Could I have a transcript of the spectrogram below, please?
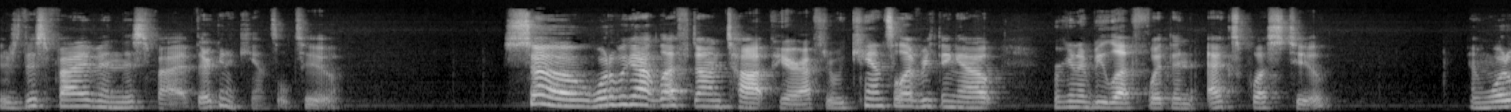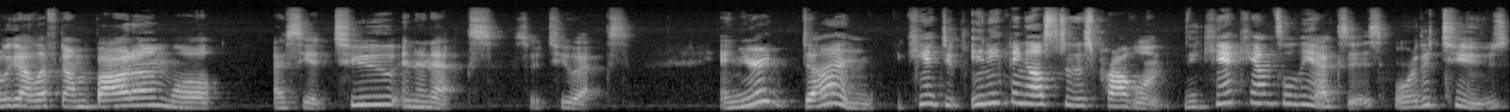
There's this 5 and this 5. They're going to cancel too. So what do we got left on top here? After we cancel everything out, we're going to be left with an x plus 2. And what do we got left on bottom? Well, I see a 2 and an x, so 2x. And you're done. You can't do anything else to this problem. You can't cancel the x's or the 2's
